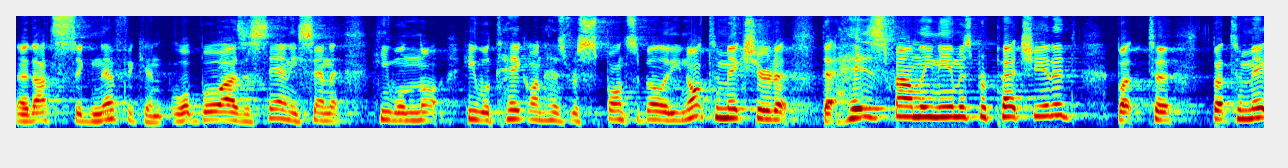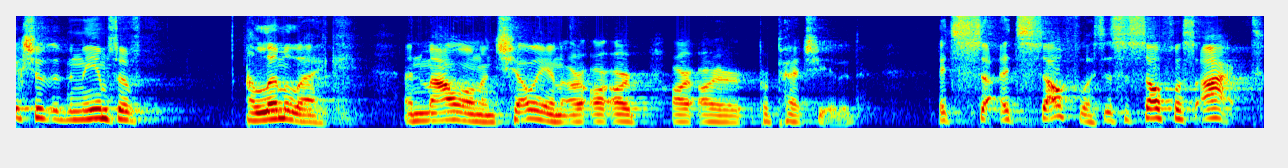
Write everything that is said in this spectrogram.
Now that's significant. What Boaz is saying, he's saying that he will not he will take on his responsibility not to make sure that, that his family name is perpetuated, but to but to make sure that the names of Elimelech and Mahlon and Chilion are, are, are, are, are perpetuated. It's, it's selfless. It's a selfless act.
